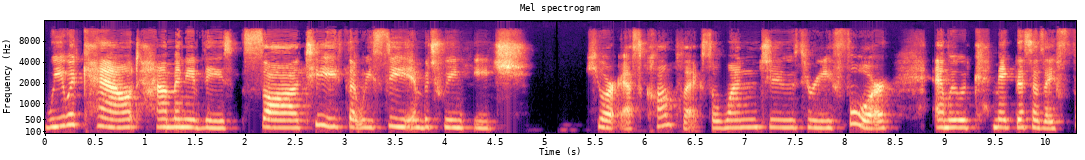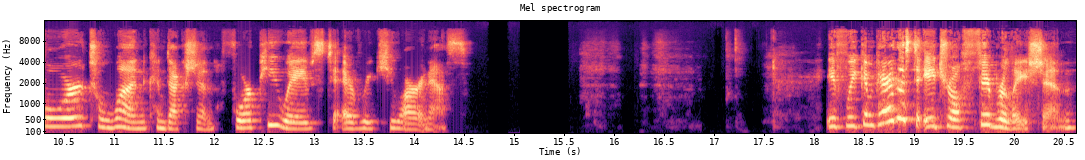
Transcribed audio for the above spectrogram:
We would count how many of these saw teeth that we see in between each QRS complex. So one, two, three, four, and we would make this as a four to one conduction, four P waves to every QR and S. If we compare this to atrial fibrillation,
